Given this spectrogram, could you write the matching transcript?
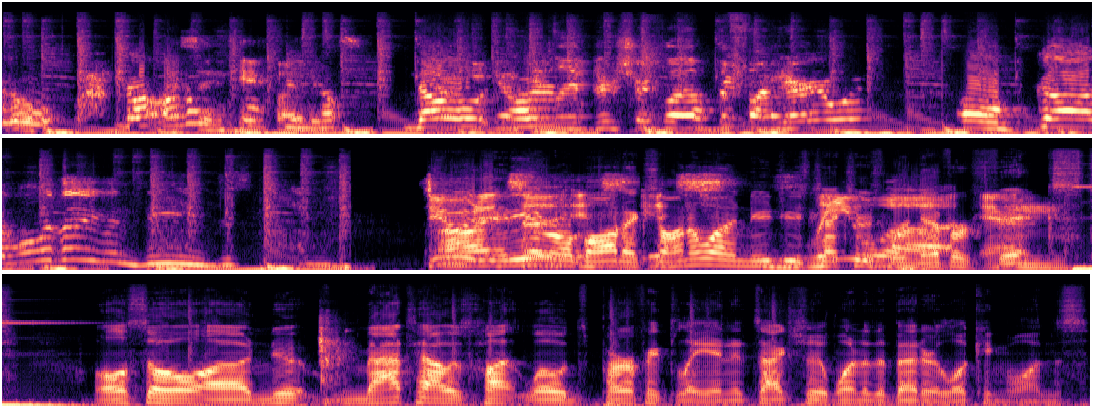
No, no, I don't SNK fucking. Fighters. No, Donkey Kong no. Literature Club, the fighter. Oh God, what would that even be? Just Dude, uh, it's Idiot a, Robotics. It's, Onua and Nuju's textures were Reiwa never fixed. Also, uh, new, Matau's hut loads perfectly, and it's actually one of the better looking ones.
